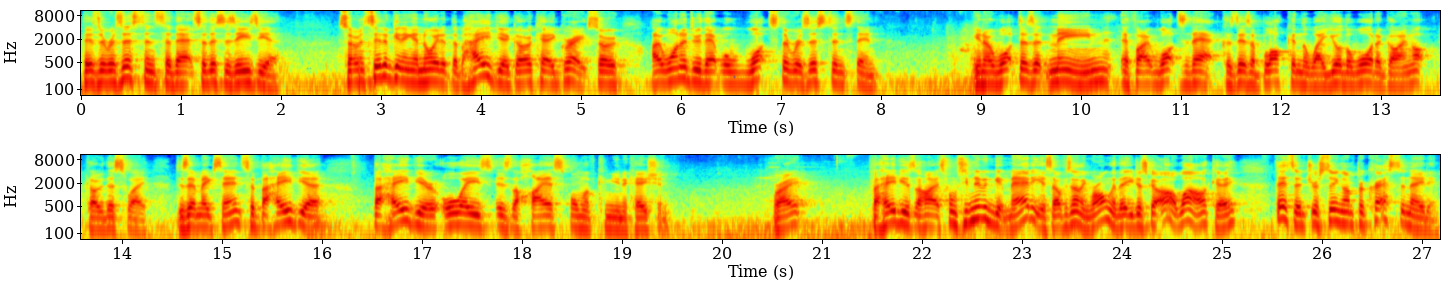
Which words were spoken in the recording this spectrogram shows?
There's a resistance to that, so this is easier. So instead of getting annoyed at the behavior, go, okay, great. So I want to do that. Well, what's the resistance then? You know, what does it mean if I, what's that? Because there's a block in the way. You're the water going up, go this way. Does that make sense? So behavior, behavior always is the highest form of communication, right? Behavior is the highest form. So you never get mad at yourself. There's nothing wrong with it. You just go, oh, wow, okay. That's interesting. I'm procrastinating.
